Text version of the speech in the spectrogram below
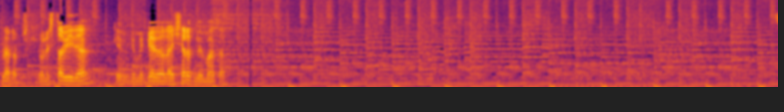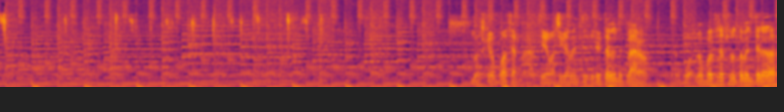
Claro, pues que con esta vida que, me quedo la Shard me mata. No, es que no puedo hacer nada, tío, básicamente, directamente, claro no puedo hacer absolutamente nada.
